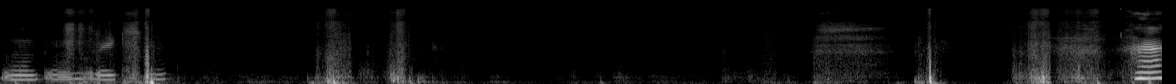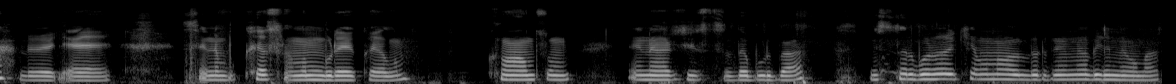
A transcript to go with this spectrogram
Bunu bir buraya böyle. Seni bu kasanın buraya koyalım. Kuantum enerjisi de burada. Mr. Brock'i onu öldürdüğünü bilmiyorlar.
